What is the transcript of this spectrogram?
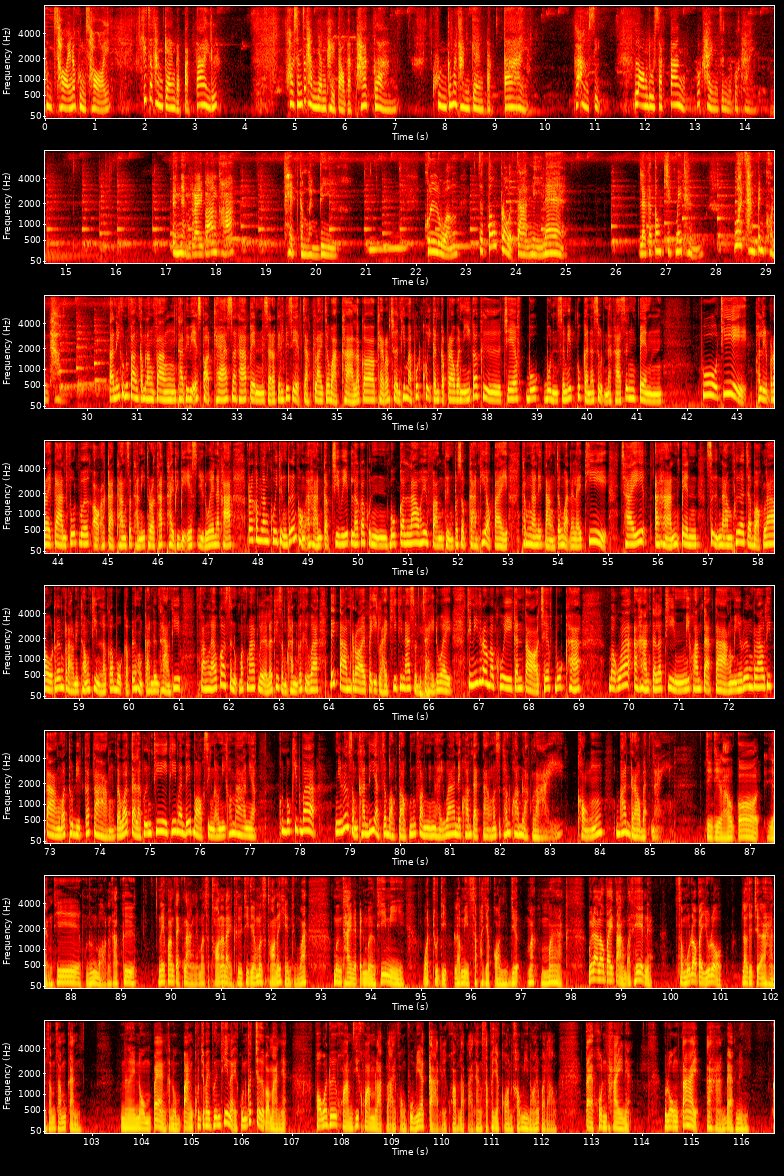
คุณช้อยนะคุณช้อย คิดจะทำแกงแบบปักใต้หรือ อฉันจะทำยำไข่เต่าแบบภาคกลาง คุณก็มาทำแกงปักใต้ ก็เอาสิ ลองดูสักตั้งว่าใครมันจะเหนือกว่าใคร เป็นอย่างไรบ้างคะ เผ็ดกำลังดี คุณหลวงจะต้องโปรดจานนี้แน่ แล้วก็ต้องคิดไม่ถึงว่าฉันเป็นคนทำ ตอนนี้คุณผู้ฟังกำลังฟังไทยพีวีเอสพอดแคสต์นะคะ เป็นสารคดีพิเศษจากปลายจวักค่ะ แล้วก็แขกรับเชิญที่มาพูดคุยกันกับเราวันนี้ก็คือเชฟบุ๊กบุญสมิทธิ์พุกกนสุดนะคะ ซึ่งเป็น ผู้ที่ผลิตรายการ Food Work ออกอากาศทางสถานีโทรทัศน์ไทย PBS อยู่ด้วยนะคะ เรากำลังคุยถึงเรื่องของอาหารกับชีวิต แล้วก็คุณบุ๊กก็เล่าให้ฟังถึงประสบการณ์ที่ออกไปทำงานในต่างจังหวัดหลาย ๆ ที่ใช้อาหารเป็นสื่อนำเพื่อจะบอกเล่าเรื่องราวในท้องถิ่น แล้วก็บวกกับเรื่องของการเดินทางที่ฟังแล้วก็สนุกมาก ๆ เลย และที่สำคัญก็คือว่าได้ตามรอยไปอีกหลายที่ที่น่าสนใจด้วย ทีนี้ถ้าเรามาคุยกันต่อเชฟบุ๊กคะ บอกว่าอาหารแต่ละถิ่นมีความแตกต่าง มีเรื่องเล่าที่ต่าง วัตถุดิบก็ต่าง แต่ว่าแต่ละพื้นที่ที่มันได้บอกสิ่งเหล่านี้เข้ามาเนี่ย คุณบุ๊กคิดว่ามีเรื่องสำคัญที่อยากจะบอกต่อคุณผู้ฟังยังไงว่า ในความแตกต่างมันสะท้อนความหลากหลายของบ้านเราแบบไหน จริงๆแล้วก็อย่างที่คุณนุ่นบอกนะครับ คือในความแตกต่างเนี่ยมันสะท้อนอะไร คือจริงๆแล้วมันสะท้อนให้เห็นถึงว่าเมืองไทยเนี่ยเป็นเมืองที่มี วัตถุดิบแล้วมีทรัพยากรเยอะมาก ๆ เวลาเราไปต่างประเทศเนี่ย สมมุติเราไปยุโรป เราจะเจออาหารซ้ำๆกัน เนยนมแป้งขนมปัง คุณจะไปพื้นที่ไหนคุณก็เจอประมาณเนี้ยเพราะว่าด้วยความที่ความหลากหลายของภูมิอากาศ หรือความหลากหลายทางทรัพยากรเขามีน้อยกว่าเรา แต่คนไทยเนี่ยลงใต้อาหารแบบหนึ่ง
